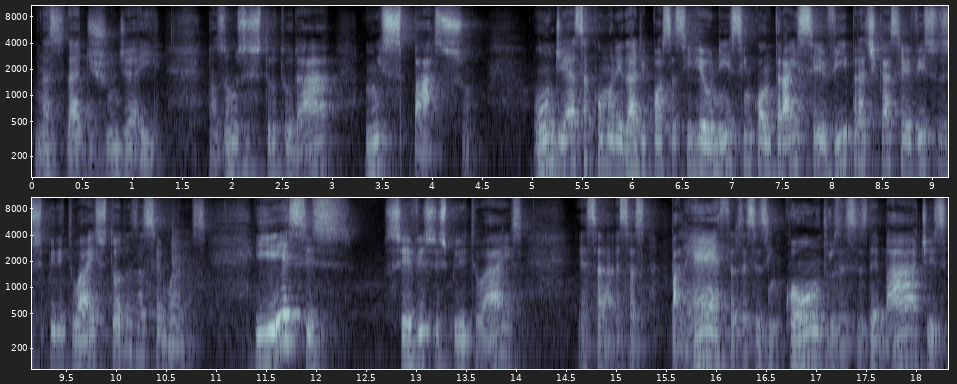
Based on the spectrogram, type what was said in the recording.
na cidade de Jundiaí. Nós vamos estruturar um espaço onde essa comunidade possa se reunir, se encontrar e servir praticar serviços espirituais todas as semanas. E esses serviços espirituais, essa, essas palestras, esses encontros, esses debates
